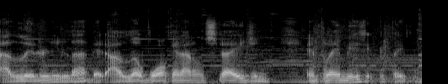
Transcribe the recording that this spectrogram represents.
I literally love it. I love walking out on stage and, and playing music for people.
